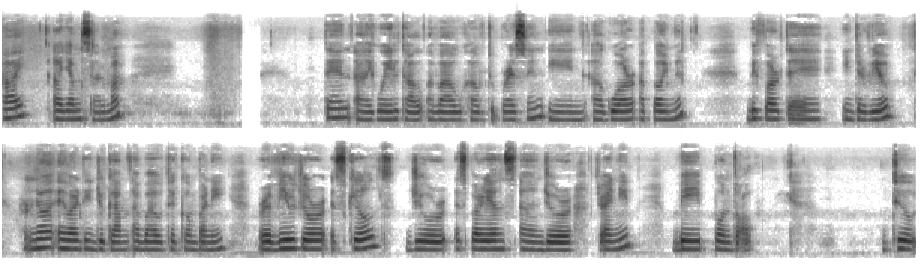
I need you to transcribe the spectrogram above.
Hi, I am Salma. Then I will talk about how to present in a work appointment before the interview. Know everything you can about the company. Review your skills, your experience, and your training. Be punctual. To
